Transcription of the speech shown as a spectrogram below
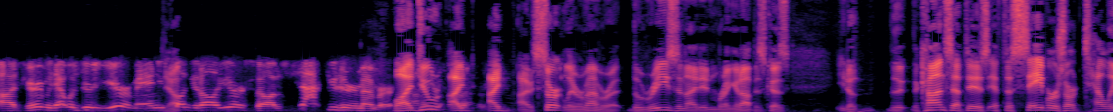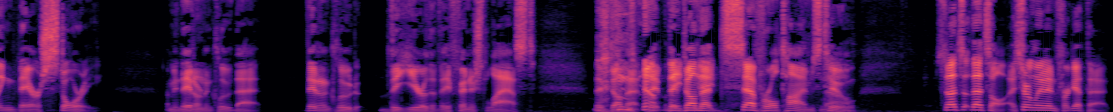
uh, Jeremy, that was your year, man. You Yep. plugged it all year, so I'm shocked you didn't remember. Well, I do. I, I I certainly remember it. The reason I didn't bring it up is because, you know, the the concept is if the Sabres are telling their story, I mean, they don't include that. They don't include the year that they finished last. They've done that. No, they've, they- done they- that several times too. No. So that's that's all. I certainly didn't forget that.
